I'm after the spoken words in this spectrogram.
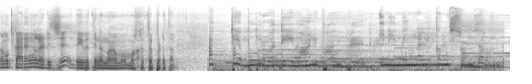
നമുക്ക് കരങ്ങളടിച്ച് ദൈവത്തിന്റെ നാമം മഹത്വപ്പെടുത്താം. അത്യപൂർവ ദൈവാനുഭവങ്ങൾ ഇനി നിങ്ങൾക്കും സ്വന്തം.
